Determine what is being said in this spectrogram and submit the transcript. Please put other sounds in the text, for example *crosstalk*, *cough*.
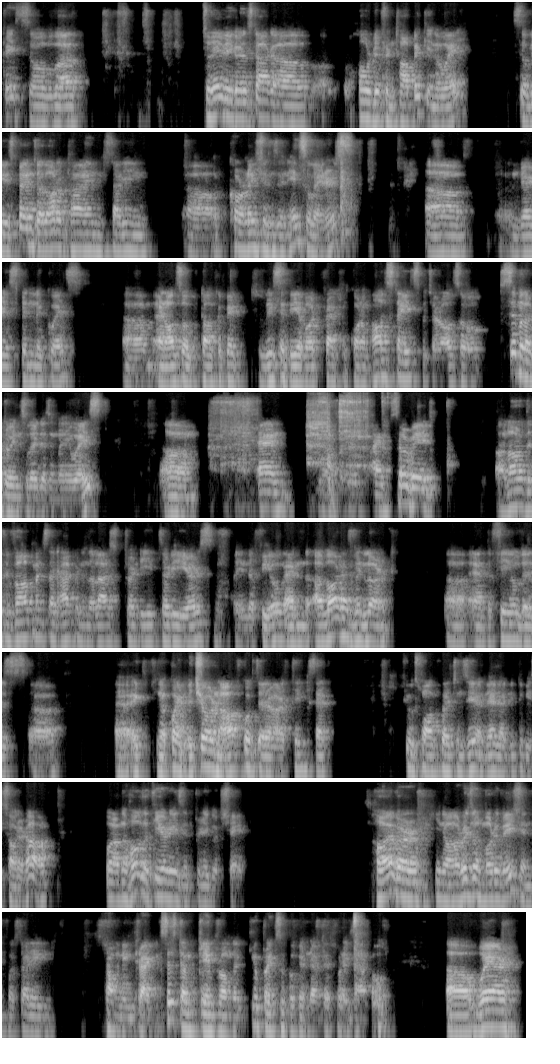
Okay, so uh, today we're going to start a whole different topic in a way. So we spent a lot of time studying uh, correlations in insulators uh, in various spin liquids, um, and also talked a bit recently about fractional quantum Hall states, which are also similar to insulators in many ways. Um, and I've surveyed a lot of the developments that happened in the last 20, 30 years in the field, and a lot has been learned. Uh, and the field is uh, uh, you know, quite mature now. Of course, there are things that a few small questions here and there that need to be sorted out. But on the whole, the theory is in pretty good shape. However, you know, original motivation for studying strongly interacting system came from the cuprate superconductors, for example, uh, where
